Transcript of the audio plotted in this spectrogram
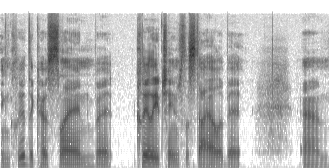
include the coastline, but clearly change the style a bit. Um,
